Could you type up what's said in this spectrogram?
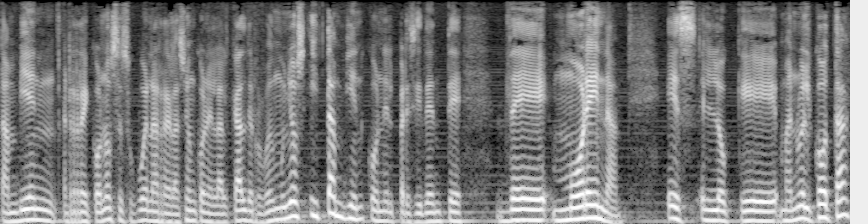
también reconoce su buena relación con el alcalde Rubén Muñoz y también con el presidente de Morena. Es lo que Manuel Cota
